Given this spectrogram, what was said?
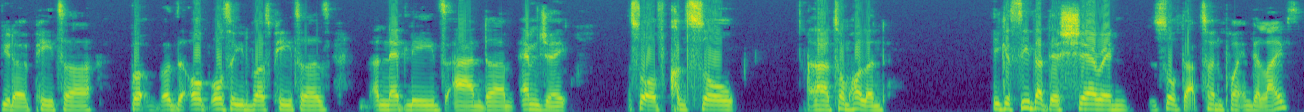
you know Peter, but, but the, also Universe Peters, uh, Ned Leeds, and um, MJ sort of console uh, Tom Holland. You can see that they're sharing sort of that turning point in their lives.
